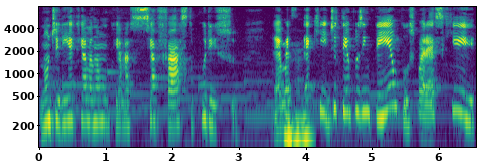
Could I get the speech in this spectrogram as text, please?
não diria que ela não que ela se afasta por isso. Né? Mas uhum. é que de tempos em tempos parece que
